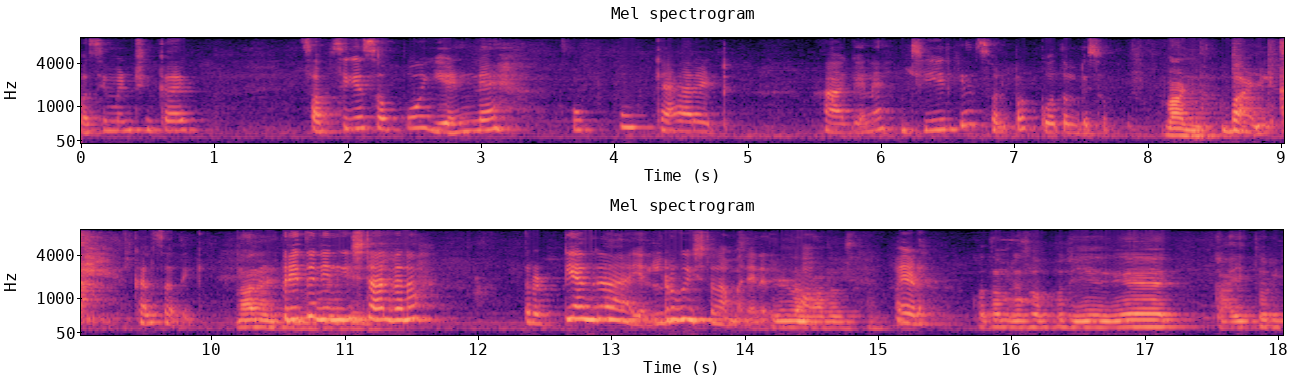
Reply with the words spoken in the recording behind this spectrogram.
ಹಸಿಮೆಣ್ಸಿನ್ಕಾಯಿ ಸಬ್ಸಿಗೆ ಸೊಪ್ಪು ಎಣ್ಣೆ ಉಪ್ಪು ಕ್ಯಾರೆಟ್ ಹಾಗೆಯೇ ಜೀರಿಗೆ ಸ್ವಲ್ಪ ಕೊತ್ತಂಬರಿ ಸೊಪ್ಪು. ಬಾಂಡ್ ಬಾಣಲಿ. ಕಲಸೋದಕ್ಕೆ. ಪ್ರೀತಿ ನಿನ್ಗೆ ಇಷ್ಟ ಅಲ್ವೇನಾ? ರೊಟ್ಟಿ ಅಂದ್ರೆ ಎಲ್ರಿಗೂ ಇಷ್ಟ ನಮ್ಮ ಮನೇಲಿ ಹೇಳು. ಕೊತ್ತಂಬರಿ ಸೊಪ್ಪು ಜೀರಿಗೆ ಕಾಯಿ ತುರಿ?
